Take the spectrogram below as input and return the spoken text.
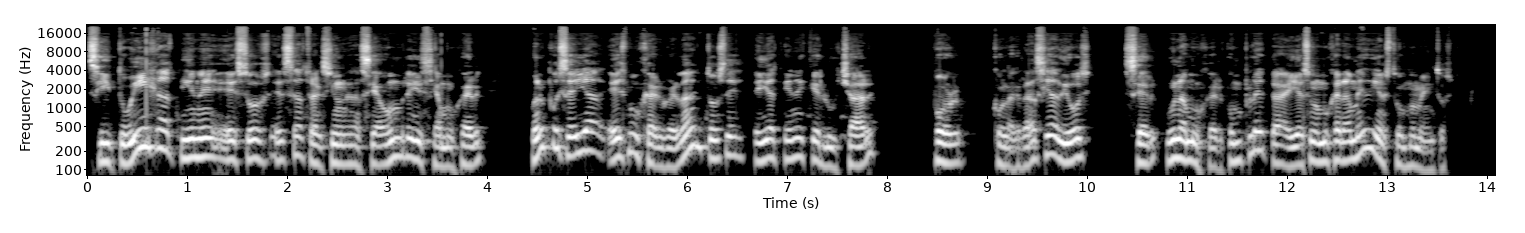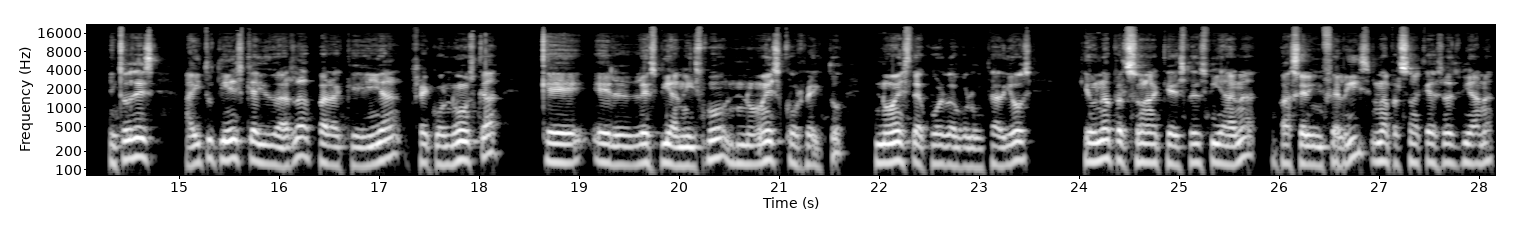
Si tu hija tiene esos, esa atracción hacia hombre y hacia mujer, bueno, pues ella es mujer, ¿verdad? Entonces ella tiene que luchar por, con la gracia de Dios, ser una mujer completa. Ella es una mujer a media en estos momentos. Entonces ahí tú tienes que ayudarla para que ella reconozca que el lesbianismo no es correcto, no es de acuerdo a voluntad de Dios, que una persona que es lesbiana va a ser infeliz, una persona que es lesbiana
